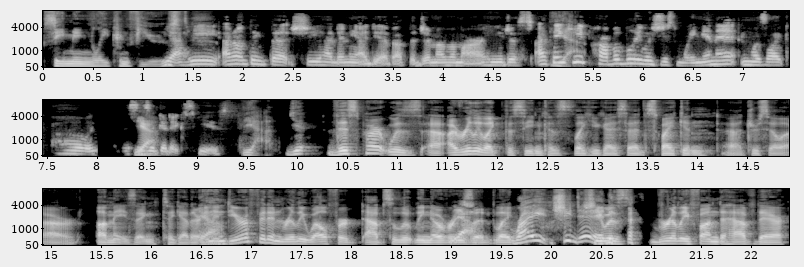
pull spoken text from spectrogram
seemingly confused. Yeah, he. I don't think that she had any idea about the gem of Amara. He just. I think Yeah. he probably was just winging it and was like, "Oh, this is a good excuse." Yeah. Yeah, this part was. Uh, I really liked the scene because, like you guys said, Spike and uh, Drusilla are amazing together, Yeah. and Indira fit in really well for absolutely no Yeah. reason. Like, Right. She did. she was really fun to have there.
